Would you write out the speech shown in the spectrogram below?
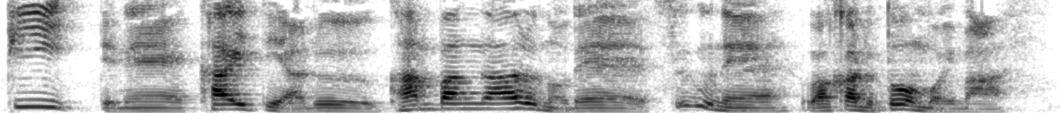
P ってね書いてある看板があるのですぐねわかると思います。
